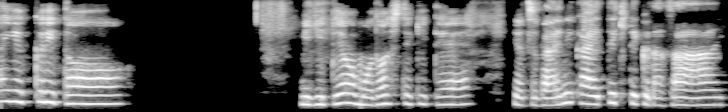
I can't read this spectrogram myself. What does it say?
はい、ゆっくりと、右手を戻してきて、四つ倍に帰ってきてください。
